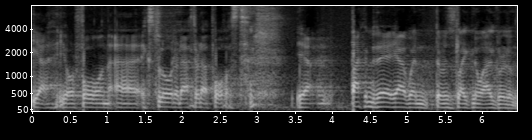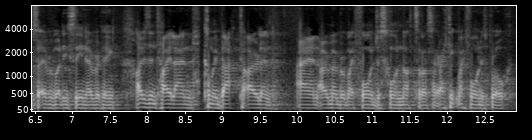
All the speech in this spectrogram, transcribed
Yeah, your phone uh, exploded after that post. Yeah. Back in the day, yeah, when there was like no algorithms, everybody's seen everything. I was in Thailand coming back to Ireland and I remember my phone just going nuts and I was like, I think my phone is broke.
